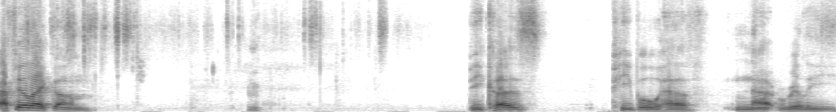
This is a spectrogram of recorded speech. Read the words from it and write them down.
I feel like um, because people have not really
